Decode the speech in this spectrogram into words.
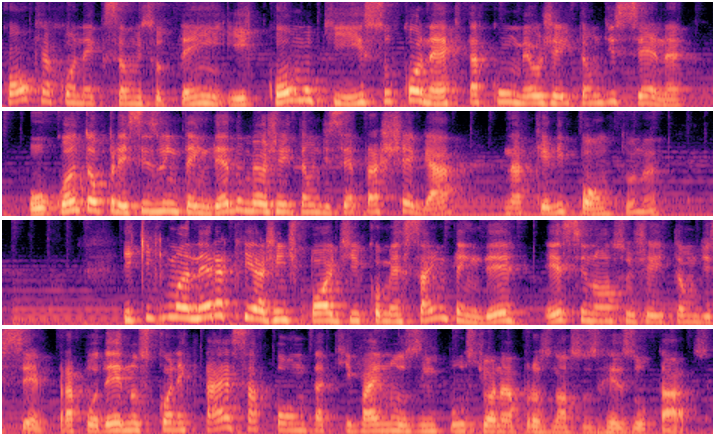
qual que é a conexão isso tem e como que isso conecta com o meu jeitão de ser, né? O quanto eu preciso entender do meu jeitão de ser para chegar naquele ponto, né? E que maneira que a gente pode começar a entender esse nosso jeitão de ser, para poder nos conectar a essa ponta que vai nos impulsionar para os nossos resultados?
